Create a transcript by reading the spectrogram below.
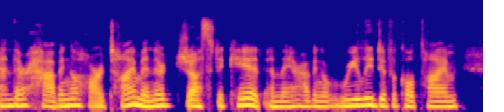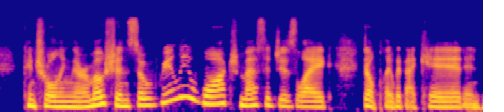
and they're having a hard time and they're just a kid and they're having a really difficult time controlling their emotions. So really watch messages like don't play with that kid and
